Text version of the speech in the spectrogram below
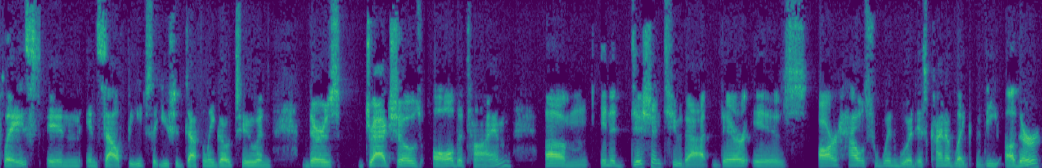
place in in South Beach that you should definitely go to, and there's drag shows all the time. Um, in addition to that, there is R House Wynwood is kind of like the other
